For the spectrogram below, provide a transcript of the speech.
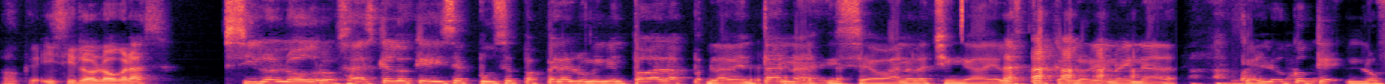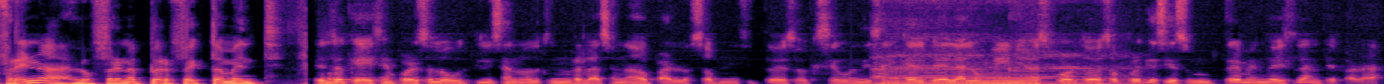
Ok, ¿y si lo logras? Sí lo logro. ¿Sabes qué es lo que hice? Puse papel aluminio en toda la, ventana y se van a la chingada y a el calor y no hay nada. Qué loco que lo frena, lo frena perfectamente. Es lo que dicen, por eso lo utilizan, lo tienen relacionado para los ovnis y todo eso, que según dicen que el del aluminio es por todo eso, porque sí es un tremendo aislante para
